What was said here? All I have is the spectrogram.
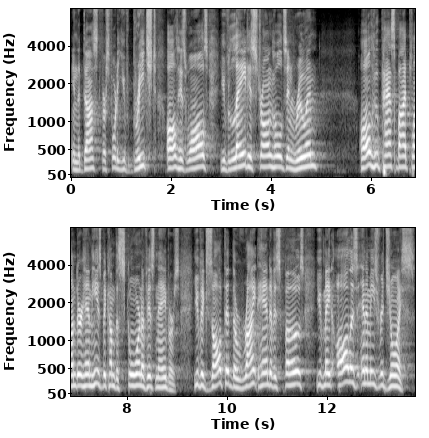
in the dust. Verse 40, you've breached all his walls. You've laid his strongholds in ruin. All who pass by plunder him. He has become the scorn of his neighbors. You've exalted the right hand of his foes. You've made all his enemies rejoice.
